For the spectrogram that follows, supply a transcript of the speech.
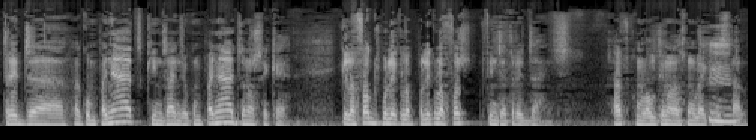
13 acompanyats, 15 anys acompanyats o no sé què. I la Fox volia que la pel·lícula fos fins a 13 anys, saps? Com l'última de la de Cristal.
